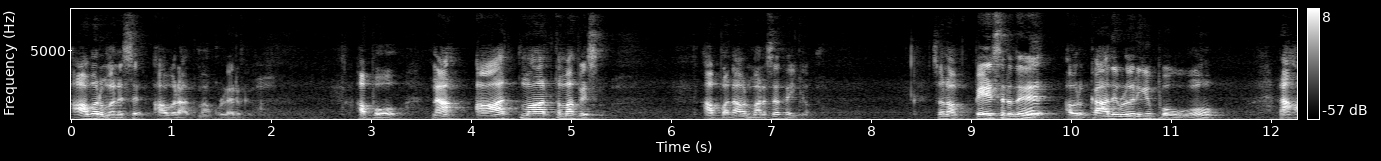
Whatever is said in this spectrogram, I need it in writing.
அவர் மனசு அவர் ஆத்மாக்குள்ளே இருக்கு. அப்போது நான் ஆத்மார்த்தமாக பேசணும். அப்போ தான் அவர் மனசை தைக்கும். ஸோ நான் பேசுகிறது அவர் காதுகள் வரைக்கும் போகும். நான்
